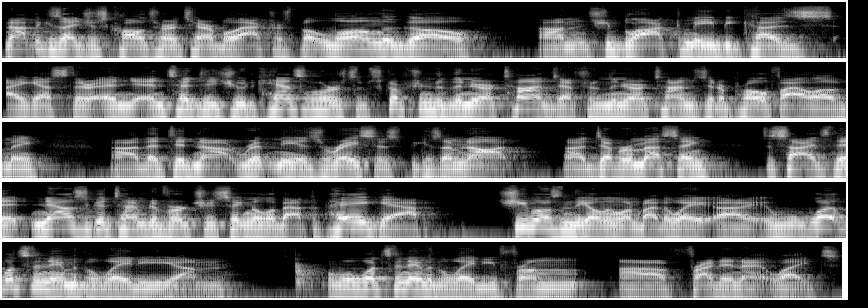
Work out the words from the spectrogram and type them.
not because I just called her a terrible actress, but long ago, um, she blocked me because I guess there, and, and, said that she would cancel her subscription to the New York Times after the New York Times did a profile of me uh, that did not rip me as a racist because I'm not. Uh, Debra Messing decides that now's a good time to virtue signal about the pay gap she wasn't the only one, by the way. Uh, what, what's the name of the lady? Um, well, what's the name of the lady from uh, Friday Night Lights?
